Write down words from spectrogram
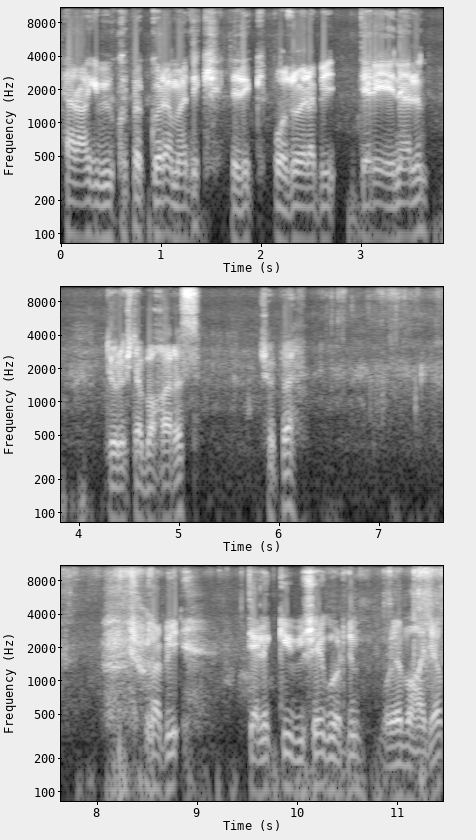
herhangi bir köpek göremedik. Dedik bozoyla bir dereye inelim. Dönüşte bakarız çöpe. Şurada bir delik gibi bir şey gördüm. Buraya bakacağım.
